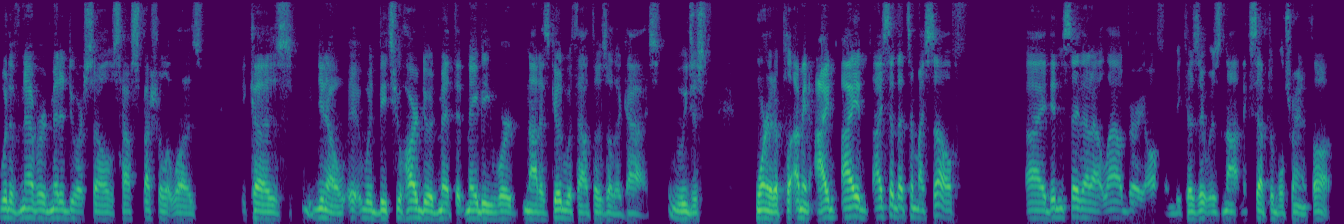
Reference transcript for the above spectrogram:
would have never admitted to ourselves how special it was because you know it would be too hard to admit that maybe we're not as good without those other guys we just weren't at a pl- i mean i i i said that to myself I didn't say that out loud very often because it was not an acceptable train of thought.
